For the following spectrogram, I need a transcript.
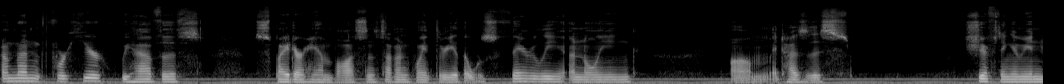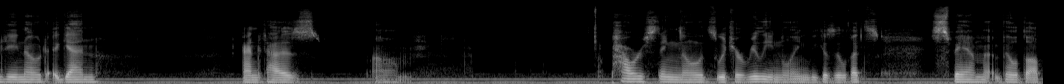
And then for here, we have this Spider Ham boss in 7.3 that was fairly annoying. Um, it has this shifting immunity node again, and it has um, power sting nodes, which are really annoying because it lets spam build up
